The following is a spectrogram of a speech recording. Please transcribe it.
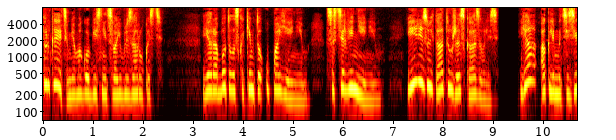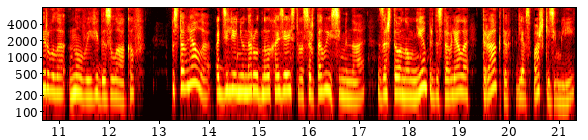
Только этим я могу объяснить свою близорукость. Я работала с каким-то упоением, со стервенением, и результаты уже сказывались. Я акклиматизировала новые виды злаков, поставляла отделению народного хозяйства сортовые семена, за что оно мне предоставляло трактор для вспашки земли.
